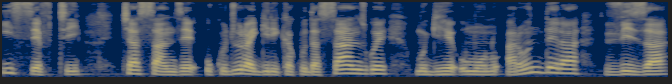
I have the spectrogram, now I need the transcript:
e-safety casanze ukujuragirika kudasanzwe mu gihe umuntu arondera viza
